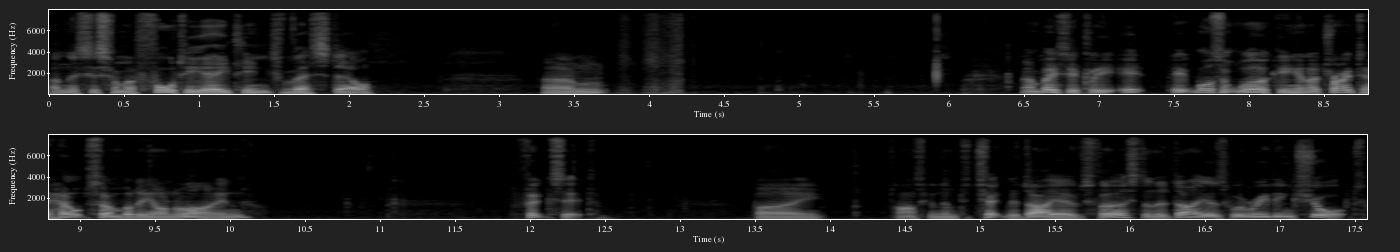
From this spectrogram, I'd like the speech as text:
And this is from a 48 inch Vestel. Um, and basically it, it wasn't working and I tried to help somebody online fix it by asking them to check the diodes first and the diodes were reading short.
